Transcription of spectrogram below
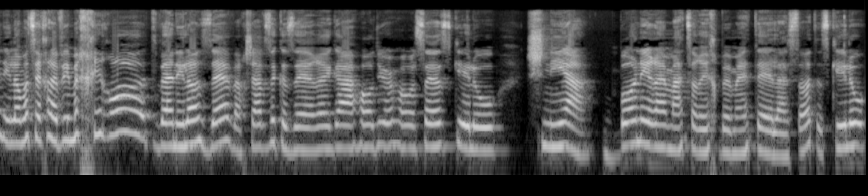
אני לא מצליח להביא מכירות, ואני לא זה, ועכשיו זה כזה, רגע, hold your horses, כאילו, שנייה, בוא נראה מה צריך באמת uh, לעשות, אז כאילו,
